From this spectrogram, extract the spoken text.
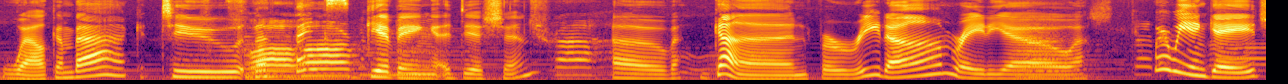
Welcome back to the Thanksgiving edition of Gun Freedom Radio, where we engage,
